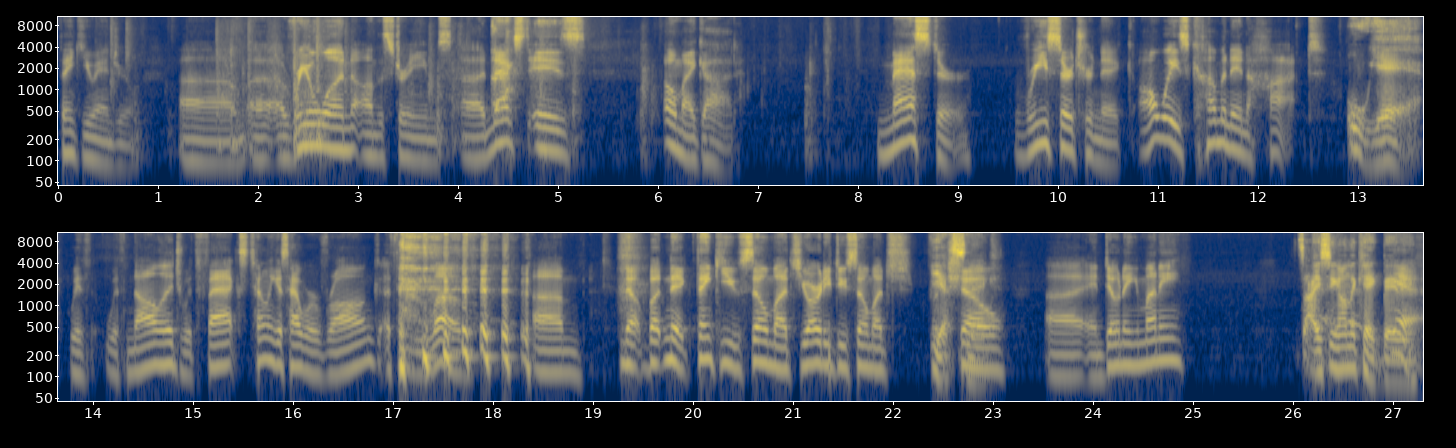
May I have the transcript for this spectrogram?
Thank you, Andrew. Um, a, a real one on the streams. Uh, next is, oh my God, Master Researcher Nick, always coming in hot Oh, yeah. with with knowledge, with facts, telling us how we're wrong. A thing we love. um, no, but Nick, thank you so much. You already do so much for Yes, the show uh, and donating money. It's icing on the cake, baby. Yeah,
